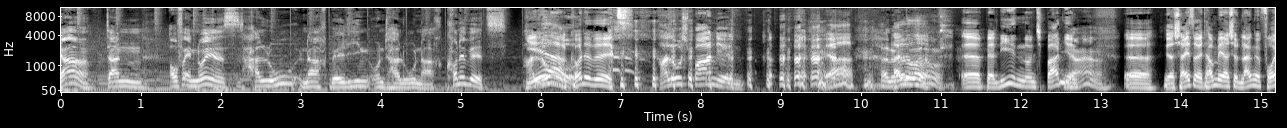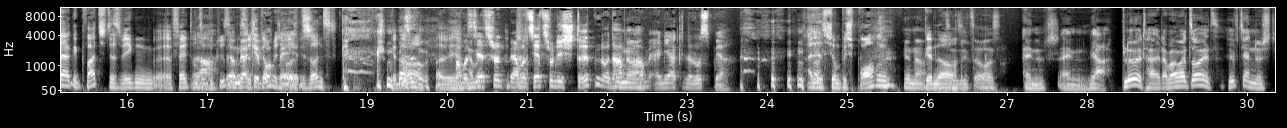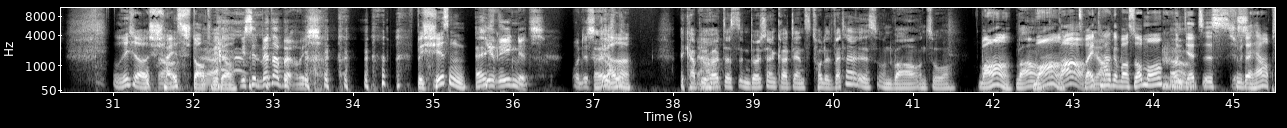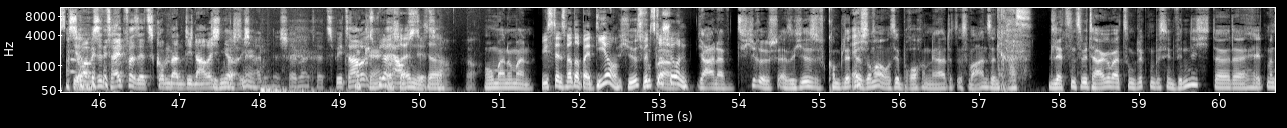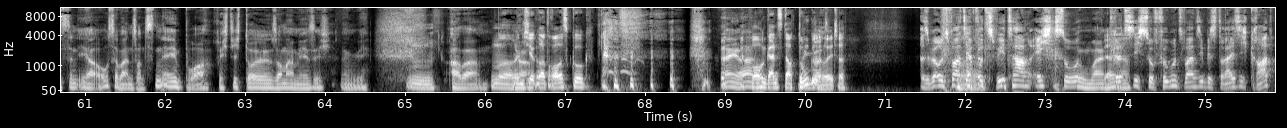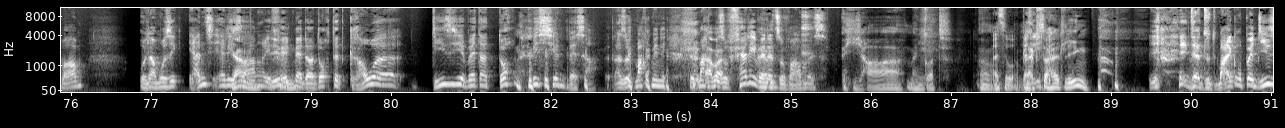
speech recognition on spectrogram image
Ja, dann auf ein neues Hallo nach Berlin und Hallo nach Konnewitz. Hallo. Yeah, Konnewitz. hallo Spanien. ja. Hallo, hallo, hallo. Äh, Berlin und Spanien. Ja. Äh, ja, scheiße, heute haben wir ja schon lange vorher gequatscht, deswegen äh, fällt unsere ja, Begrüßung nicht so stürmisch aus wie sonst. genau. wir, haben uns jetzt schon, wir haben uns jetzt schon gestritten und haben, genau. haben ein Jahr keine Lust mehr. Alles schon besprochen. Genau. genau. So sieht's aus ein, ein, ja, blöd halt, aber was soll's, hilft ja nichts. Richtiger Scheißstart ja. wieder. Wie ist das Wetter bei euch? Beschissen. Echt? Hier regnet's und es ist grau. Ich habe ja. gehört, dass in Deutschland gerade ganz tolles Wetter ist und war und so. War, war, war. war Zwei ja. Tage war Sommer ja. und jetzt ist schon wieder Herbst. Achso, ja. ein bisschen zeitversetzt kommen dann die Nachrichten bei euch an. Zwei Tage okay. ist wieder Herbst jetzt, ja. Oh Mann, oh Mann. Wie ist denn das Wetter bei dir? Hier ist Schwitzt du schon? Ja, na, tierisch. Also hier ist komplett Echt? der Sommer ausgebrochen. Ja, das ist Wahnsinn. Krass. Die letzten zwei Tage war zum Glück ein bisschen windig, da, da hält man es dann eher aus. Aber ansonsten, ey, boah, richtig doll sommermäßig irgendwie. Hm. Aber. Na, wenn ich hier gerade rausgucke. naja. Brauchen ganz Tag dunkel heute. Also bei uns war es ja vor zwei Tagen echt so oh plötzlich so 25 bis 30 Grad warm. Und da muss ich ganz ehrlich ja, sagen, gefällt mir da doch das graue, diese Wetter doch ein bisschen besser. Also das macht mir, nicht, das macht Aber, mir so fertig, wenn ähm, es so warm ist. Ja, mein Gott. Ähm, also, bleibst also ich, du halt liegen. Ja, das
